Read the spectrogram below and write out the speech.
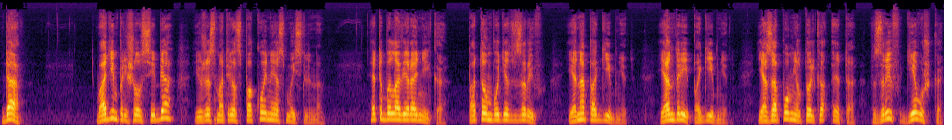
«Да». Вадим пришел в себя и уже смотрел спокойно и осмысленно. Это была Вероника. Потом будет взрыв, и она погибнет. И Андрей погибнет. Я запомнил только это. Взрыв, девушка,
